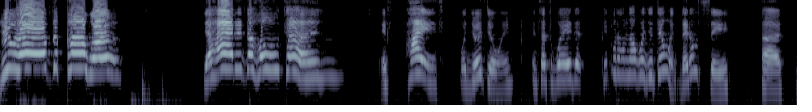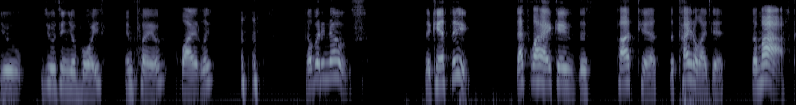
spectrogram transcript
You have the power. You had it the whole time. It hides what you're doing in such a way that people don't know what you're doing. They don't see uh, you using your voice in prayer quietly. Nobody knows. They can't see. That's why I gave this podcast the title I did, The Mask.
